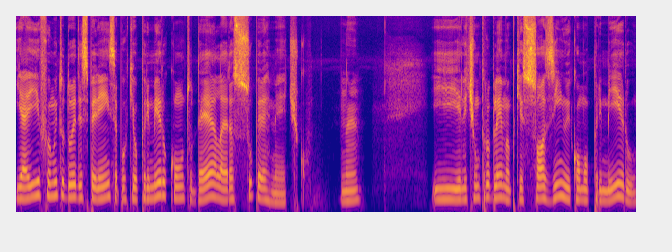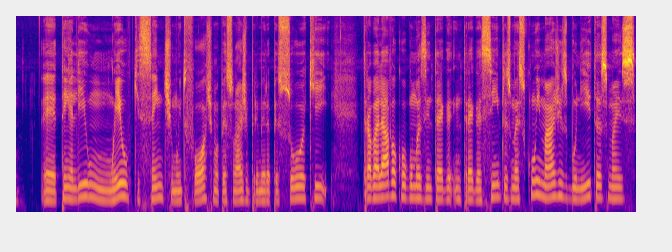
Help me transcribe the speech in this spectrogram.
E aí foi muito doida a experiência, porque o primeiro conto dela era super hermético, né? E ele tinha um problema, porque sozinho e como primeiro, é, tem ali um eu que sente muito forte, uma personagem em primeira pessoa, que trabalhava com algumas entrega, entregas simples, mas com imagens bonitas, mas,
